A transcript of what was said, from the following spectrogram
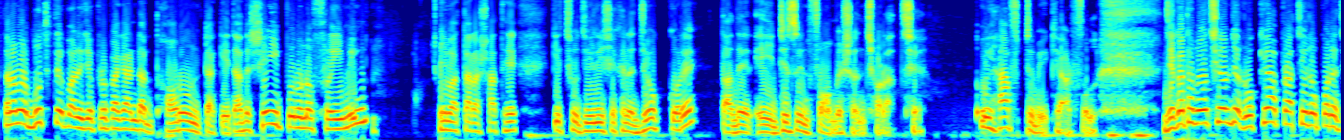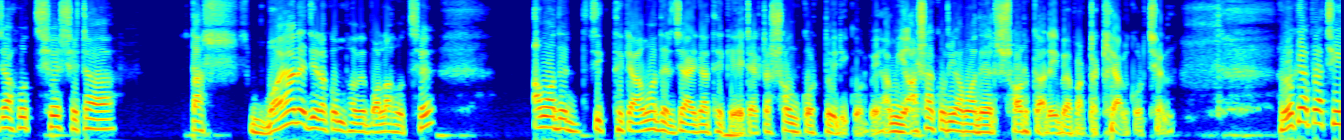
তাহলে আমরা বুঝতে পারি যে প্রোপাগ্যান্ডার ধরনটা কি, তাদের সেই পুরনো ফ্রেমিং এবার তারা সাথে কিছু জিনিস এখানে যোগ করে তাদের এই ডিসইনফরমেশন ছড়াচ্ছে। We have to be careful যে কথা বলছিলাম যে রোকেয়া প্রাচীর ওপরে যা হচ্ছে সেটা তার বয়ানে যেরকম ভাবে বলা হচ্ছে, আমাদের দিক থেকে, আমাদের জায়গা থেকে এটা একটা সংকট তৈরি করবে। আমি আশা করি আমাদের সরকার এই ব্যাপারটা খেয়াল করছেন। রোকেয়া প্রাচী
